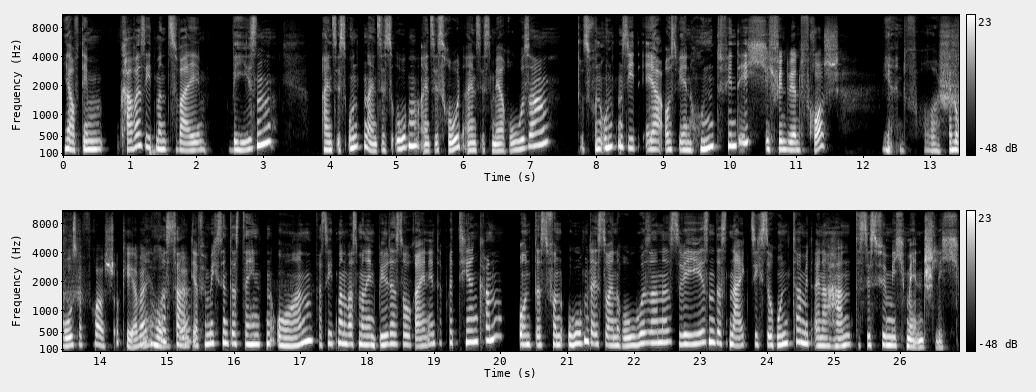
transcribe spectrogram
Ja, auf dem Cover sieht man zwei Wesen. Eins ist unten, eins ist oben, eins ist rot, eins ist mehr rosa. Das von unten sieht eher aus wie ein Hund, finde ich. Ich finde wie ein Frosch. Wie ein Frosch. Ein rosa Frosch, okay, aber ein ja, Hund. Interessant, ja? ja, für mich sind das da hinten Ohren. Da sieht man, was man in Bilder so rein interpretieren kann. Und das von oben, da ist so ein rosanes Wesen, das neigt sich so runter mit einer Hand. Das ist für mich menschlich.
